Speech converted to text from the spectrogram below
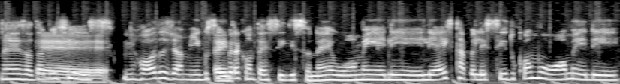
É exatamente É- isso. Em rodas de amigos sempre acontece isso, né? O homem, ele, ele é estabelecido como homem, ele,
